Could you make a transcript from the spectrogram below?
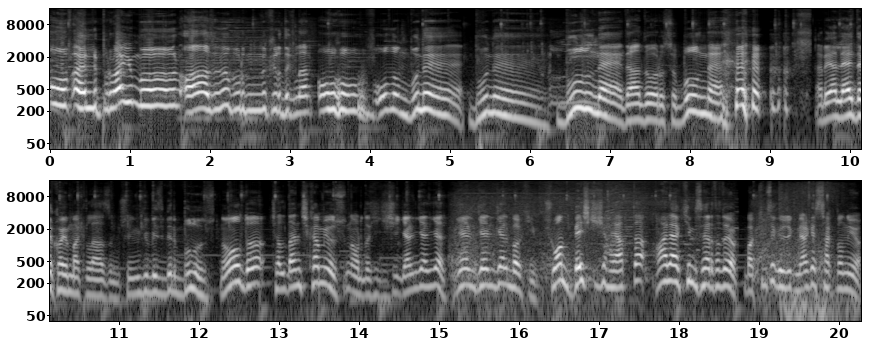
of El Primal. Ağzını burnunu kırdık lan. Of oğlum bu ne? Bu ne? Bul ne? Daha doğrusu bul ne? Araya L de koymak lazım. Çünkü biz bir buluz. Ne oldu? Çalıdan çıkamıyorsun oradaki kişi. Gel gel gel. Gel gel gel bakayım. Şu an 5 kişi hayatta. Hala kimse haritada yok. Bak kimse gözükmüyor. Herkes saklanıyor.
